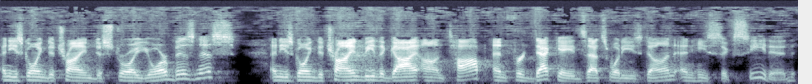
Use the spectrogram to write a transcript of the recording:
and he's going to try and destroy your business and he's going to try and be the guy on top. And for decades, that's what he's done and he's succeeded.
